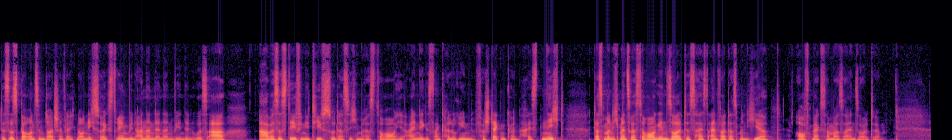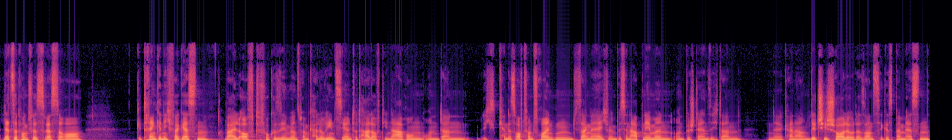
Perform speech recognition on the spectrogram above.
Das ist bei uns in Deutschland vielleicht noch nicht so extrem wie in anderen Ländern wie in den USA. Aber es ist definitiv so, dass sich im Restaurant hier einiges an Kalorien verstecken können. Heißt nicht, dass man nicht mehr ins Restaurant gehen sollte. Das heißt einfach, dass man hier aufmerksamer sein sollte. Letzter Punkt fürs Restaurant. Getränke nicht vergessen, weil oft fokussieren wir uns beim Kalorienzählen total auf die Nahrung und dann, ich kenne das oft von Freunden, die sagen, hey, ich will ein bisschen abnehmen und bestellen sich dann eine, keine Ahnung, Litschi-Schorle oder sonstiges beim Essen.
